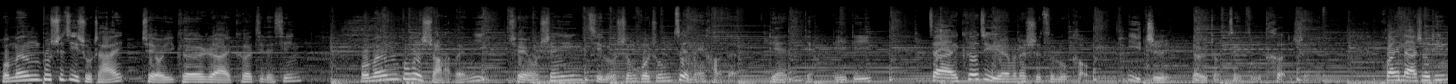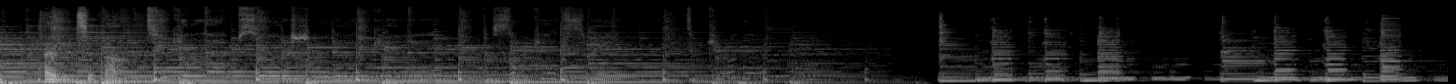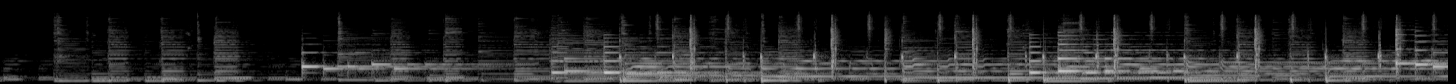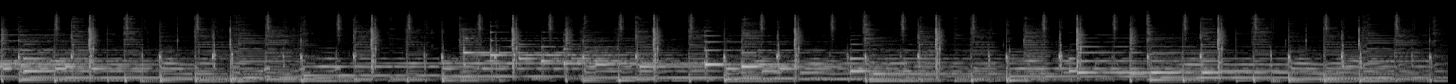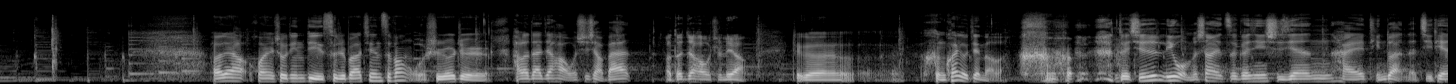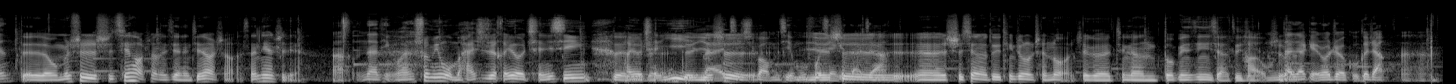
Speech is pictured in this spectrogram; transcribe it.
我们不是技术宅，却有一颗热爱科技的心。我们不会耍文艺，却用声音记录生活中最美好的点点滴滴。在科技与人文的十字路口，一直有一种最独特的声音。欢迎大家收听 N 次方。欢迎收听第四十八千次方，我是 Roger。Hello，大家好，我是小班。啊，大家好，我是亮。这个很快又见到了。对，其实离我们上一次更新时间还挺短的，几天。对对对，我们是十七号上的线，今天二十号，三天时间。啊，那挺快，说明我们还是很有诚心，很有诚意来继续把我们节目奉献给大家。呃，实现了对听众的承诺，这个尽量多更新一下。最近好，我们大家给 Roger 鼓个掌，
